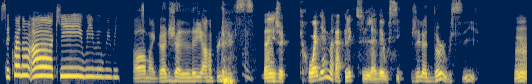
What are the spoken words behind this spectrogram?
C'est quoi donc? Ah, ok, oui, oui, oui, oui. Oh my god, je l'ai en plus. Ben, je croyais me rappeler que tu l'avais aussi. J'ai le 2 aussi. Hmm.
